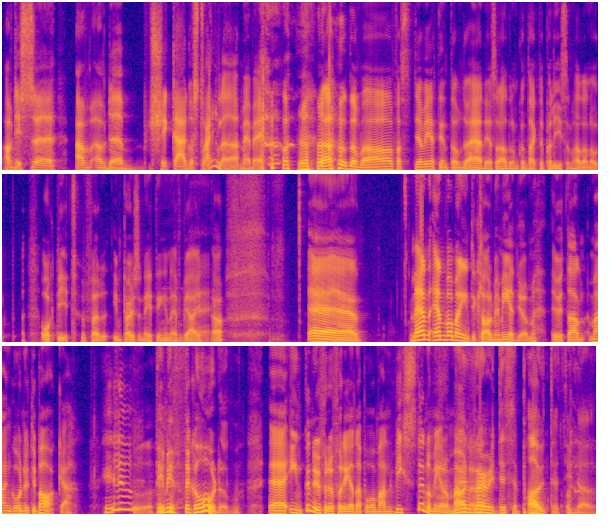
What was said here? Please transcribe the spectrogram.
of this, uh, of, of the Chicago Strangler maybe. ja, de bara, ja fast jag vet inte om du är det. Så hade de kontaktat polisen och hade han åkt, åkt dit för impersonating en FBI. Ja. Eh, men än var man inte klar med medium, utan man går nu tillbaka Hello. till Mr Gordon. Eh, inte nu för att få reda på om han visste något mer om I'm mördaren. very disappointed you know.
